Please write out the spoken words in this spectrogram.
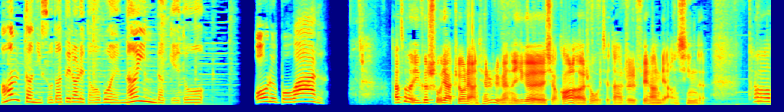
あ、あんたに育てられた覚えないんだけど。オルボワール。它作为一个售价只有两千日元的一个小高楼来说，我觉得还是非常良心的。它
